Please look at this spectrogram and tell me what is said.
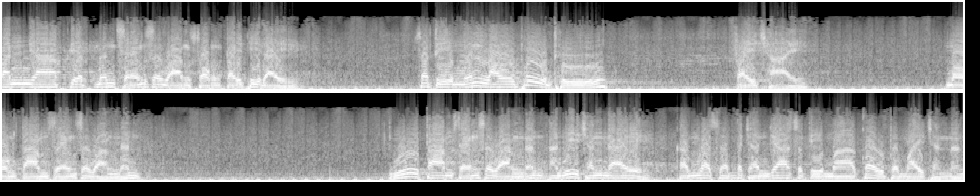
ปัญญาเปรียบเหมือนแสงสว่างส่องไปที่ใด สติเหมือนเราผู้ถือ ไฟฉาย มองตามแสงสว่างนั้นรู้ตามแสงสว่างนั้น อันนี้ชั้นใดคำว่าสัมปชัญญะสติมาก็อุปมาฉันนั้น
